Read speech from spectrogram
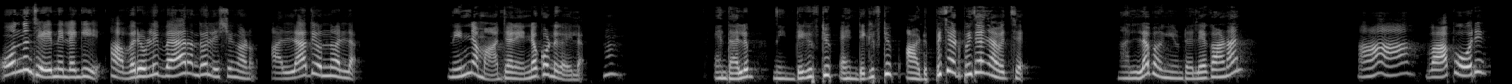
ഒന്നും ചെയ്യുന്നില്ലെങ്കിൽ അവരുള്ളിൽ വേറെന്തോ ലക്ഷ്യം കാണും. അല്ലാതെ ഒന്നുമല്ല. നിന്നെ മാറ്റാൻ എന്നെ കൊണ്ട് കഴിയില്ല. എന്തായാലും നിന്റെ ഗിഫ്റ്റും എന്റെ ഗിഫ്റ്റും അടുപ്പിച്ചടുപ്പിച്ചാ ഞാൻ വെച്ചേ. നല്ല ഭംഗിയുണ്ടല്ലേ കാണാൻ? ആ. വാ പോര്.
